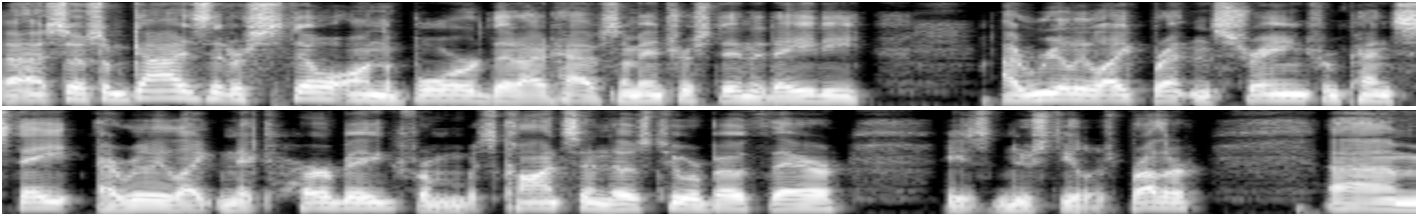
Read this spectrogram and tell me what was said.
Uh, so some guys that are still on the board that I'd have some interest in at 80. I really like Brenton Strange from Penn State. I really like Nick Herbig from Wisconsin. Those two are both there. He's New Steelers' brother. Um,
